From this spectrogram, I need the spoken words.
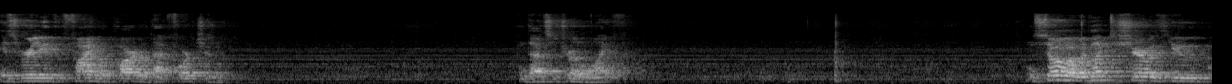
is really the final part of that fortune. And that's eternal life. And so I would like to share with you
